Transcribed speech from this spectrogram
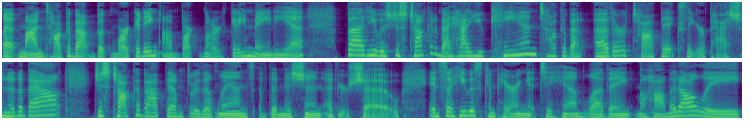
Uh, mine talk about book marketing on Book Marketing Mania. But he was just talking about how you can talk about other topics that you're passionate about. Just talk about them through the lens of the mission of your show. And so he was comparing it to him loving Muhammad Ali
